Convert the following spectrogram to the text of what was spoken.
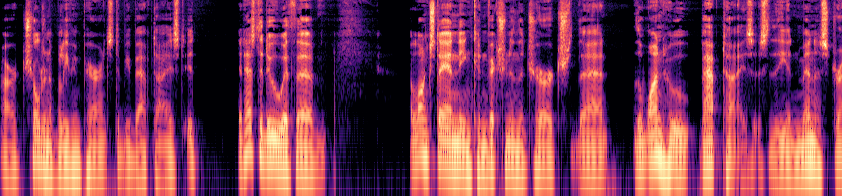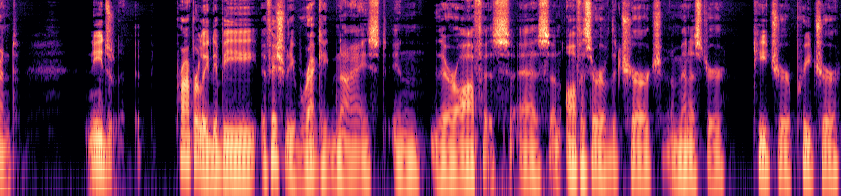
are children of believing parents to be baptized. It it has to do with a a longstanding conviction in the church that the one who baptizes, the administrant, needs properly to be officially recognized in their office as an officer of the church, a minister, teacher, preacher,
